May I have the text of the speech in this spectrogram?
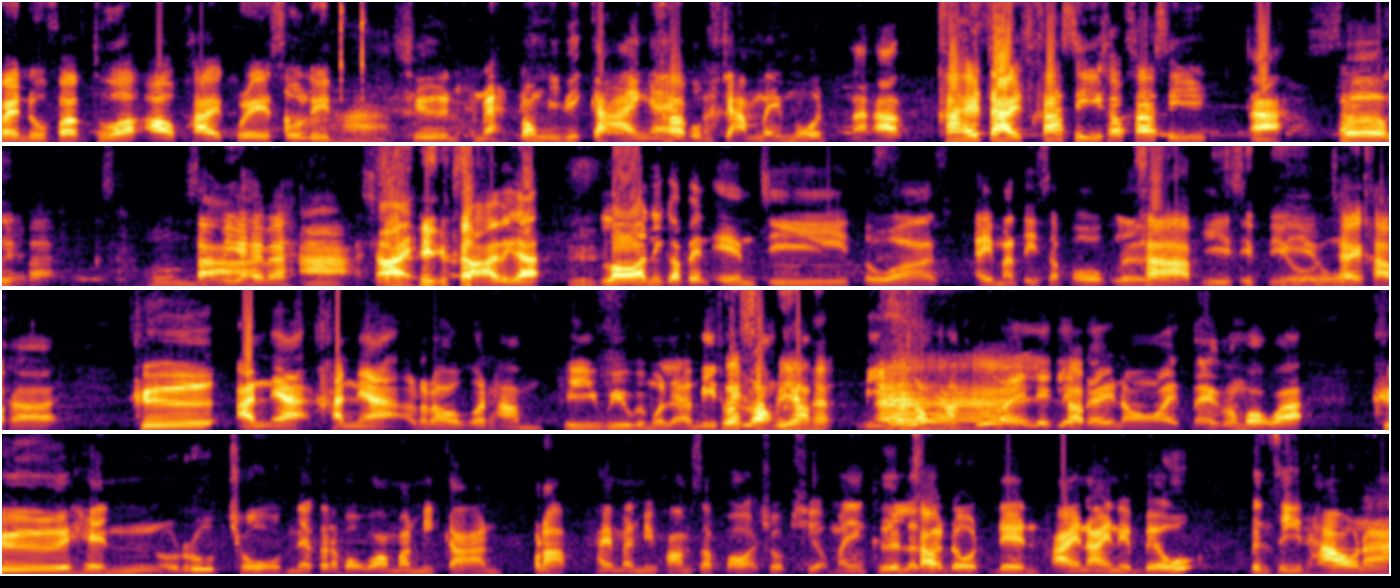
มานูฟักทัวร์อัลพายเกรย์โซลิดอ่าชื่อเห็นไหมต้องมีพี่กายไงครับผมจำไม่หมดนะครับ ค่าใช้จ่ายค่าสีครับค่าสีอะเพิ่ม30,000บาทสามอีกใช่ไหมอ่าใช่สามอีกสามอีกแล้วล้อนี่ก็เป็น AMG ตัวไอมัติสโป๊กเลยครับ20 นิ้วใช่ครับใช่คืออันเนี้ยคันเนี้ยเราก็ทำพรีวิวไปหมดแล้วมีทดลองได้ขับหรือยัขับงฮะมีทดลองขับด้วยอ่าเล็ครักบๆน้อยๆแต่ต้องบอกว่า คือเห็นรูปโฉมเนี่ยก็ต้องบอกว่ามันมีการปรับให้มันมีความสปอร์ตโฉบเฉี่ยวมากยิ่งขึ้น แล้วครัก็บโดดเด่นภายในเนี่ยเบลต์เป็นสีเทานะ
